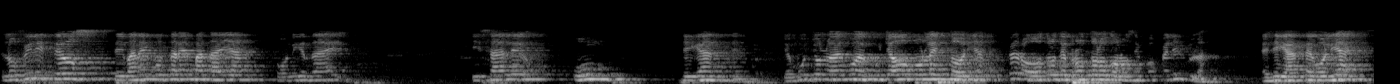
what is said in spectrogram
Los filisteos se van a encontrar en batalla con Israel y sale un gigante, que muchos lo hemos escuchado por la historia, pero otros de pronto lo conocen por películas, el gigante Goliat.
